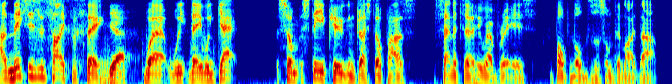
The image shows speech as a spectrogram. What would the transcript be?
and this is the type of thing, Yeah. where we they would get some Steve Coogan dressed up as senator, whoever it is, Bob Nuds or something like that.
